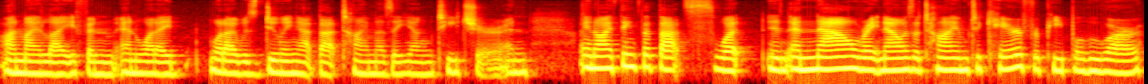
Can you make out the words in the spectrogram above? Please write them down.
on my life and and what I what I was doing at that time as a young teacher." And you know, I think that that's what. And now, right now, is a time to care for people who are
